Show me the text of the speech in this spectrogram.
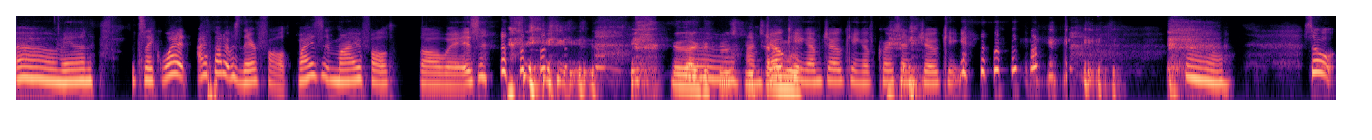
oh man. It's like what? I thought it was their fault. Why is it my fault always? Like oh, i'm joking i'm joking. Of course i'm joking. So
